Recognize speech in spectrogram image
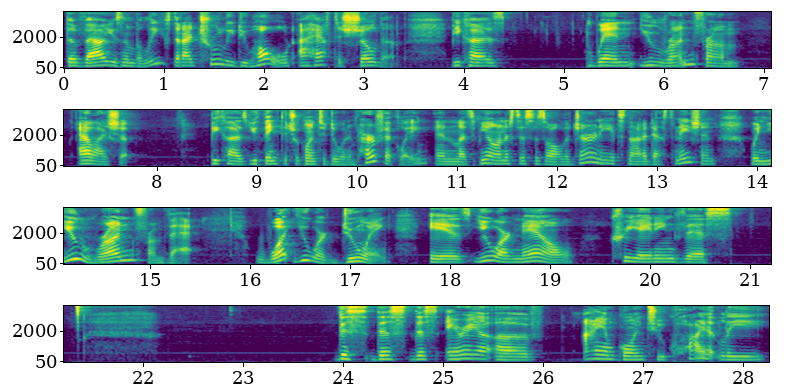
the values and beliefs that I truly do hold. I have to show them because when you run from allyship, because you think that you're going to do it imperfectly. And let's be honest, this is all a journey, it's not a destination. When you run from that, what you are doing is you are now creating this this this this area of I am going to quietly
